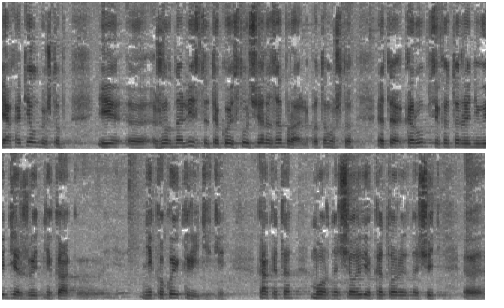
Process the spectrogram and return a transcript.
Я хотел бы, чтобы и э, журналисты такой случай разобрали, потому что это коррупция, которая не выдерживает никак, э, никакой критики. Как это можно человек, который, значит, э,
